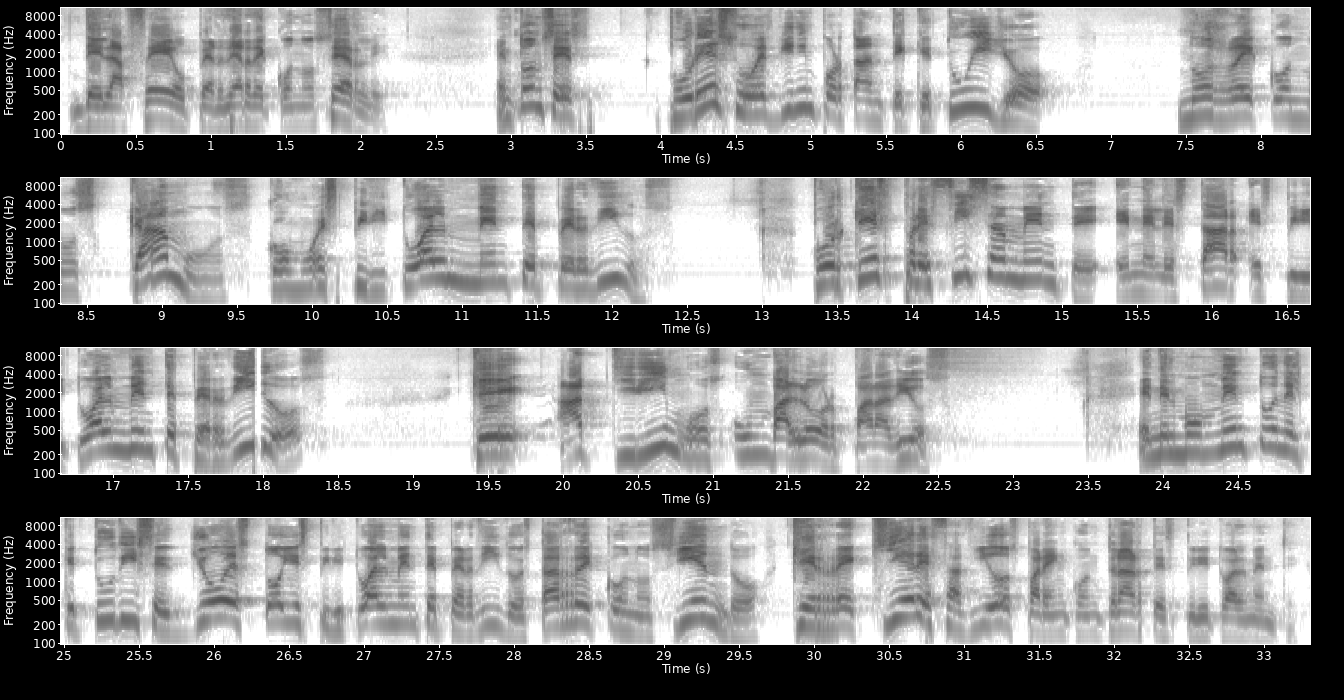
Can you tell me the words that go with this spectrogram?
de la fe o perder de conocerle. Entonces, por eso es bien importante que tú y yo nos reconozcamos como espiritualmente perdidos. Porque es precisamente en el estar espiritualmente perdidos que adquirimos un valor para Dios. En el momento en el que tú dices, yo estoy espiritualmente perdido, estás reconociendo que requieres a Dios para encontrarte espiritualmente.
